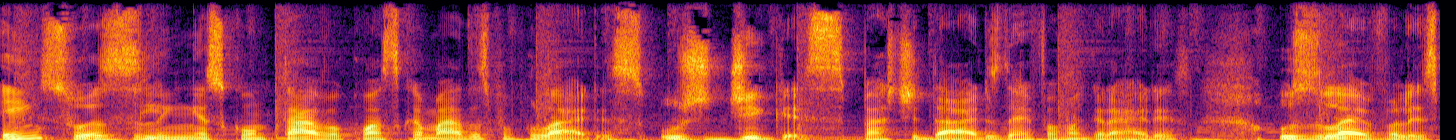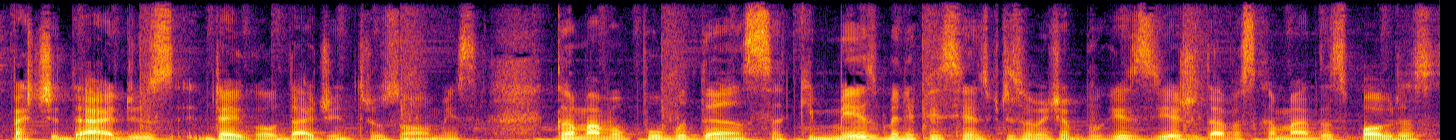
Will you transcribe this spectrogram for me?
Em suas linhas contava com as camadas populares, os diggers, partidários da reforma agrária, os levelers, partidários da igualdade entre os homens, clamavam por mudança, que mesmo beneficiando principalmente a burguesia, ajudava as camadas pobres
